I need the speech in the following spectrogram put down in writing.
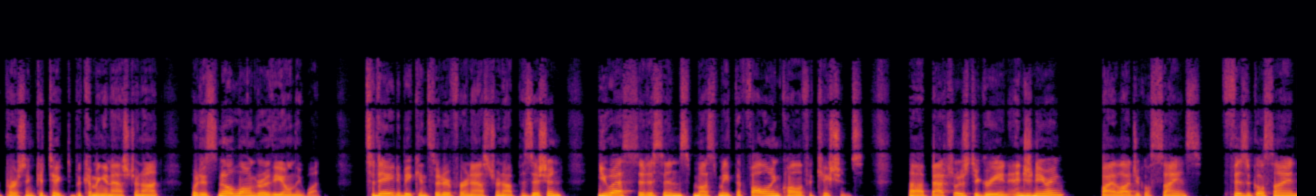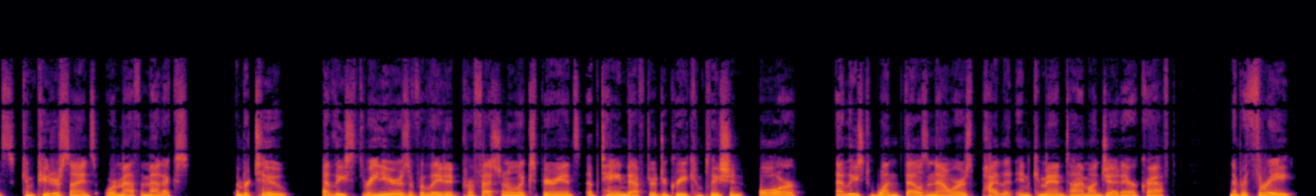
a person could take to becoming an astronaut, but it's no longer the only one. Today, to be considered for an astronaut position, U.S. citizens must meet the following qualifications a bachelor's degree in engineering, biological science, physical science, computer science, or mathematics. Number two, at least three years of related professional experience obtained after degree completion, or at least 1,000 hours pilot in command time on jet aircraft. Number three,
